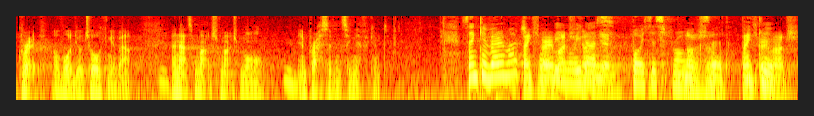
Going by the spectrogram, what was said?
grip of what you're talking about. And that's much, much more impressive and significant. Thank you very much Thank for very being much with us, in. Voices from Not Oxford. Thank, Thank, you very much.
